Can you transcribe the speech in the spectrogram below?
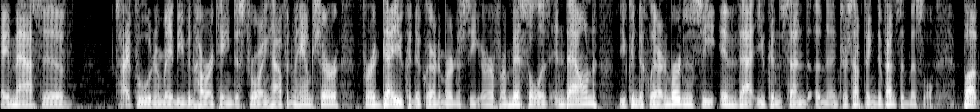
a massive typhoon or maybe even hurricane destroying half of New Hampshire. For a day, you can declare an emergency. Or if a missile is inbound, you can declare an emergency in that you can send an intercepting defensive missile. But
